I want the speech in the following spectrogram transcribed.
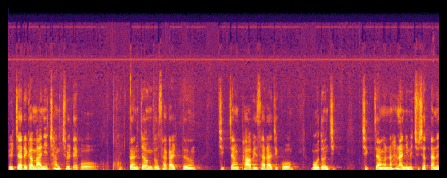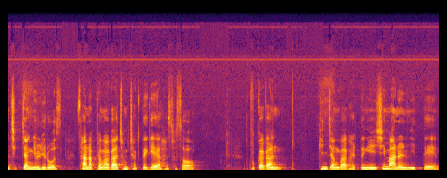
일자리가 많이 창출되고 극단적 노사 갈등, 직장 파업이 사라지고 모든 직, 직장은 하나님이 주셨다는 직장 윤리로 산업 평화가 정착되게 하소서. 국가 간 긴장과 갈등이 심하는 이때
